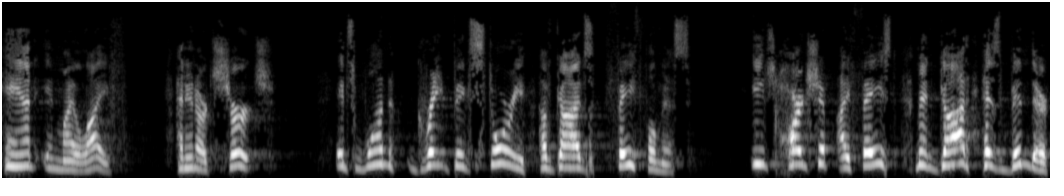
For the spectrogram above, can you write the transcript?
hand in my life and in our church, it's one great big story of God's faithfulness. Each hardship I faced, man, God has been there.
